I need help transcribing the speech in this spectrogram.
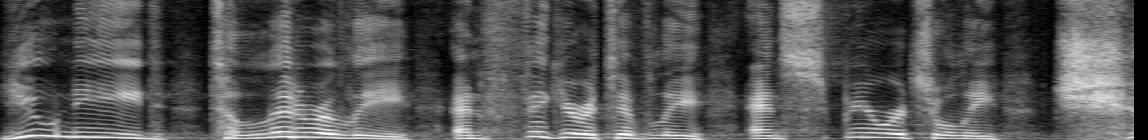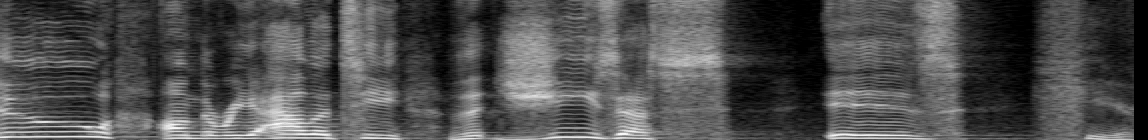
you need to literally and figuratively and spiritually chew on the reality that Jesus is here.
